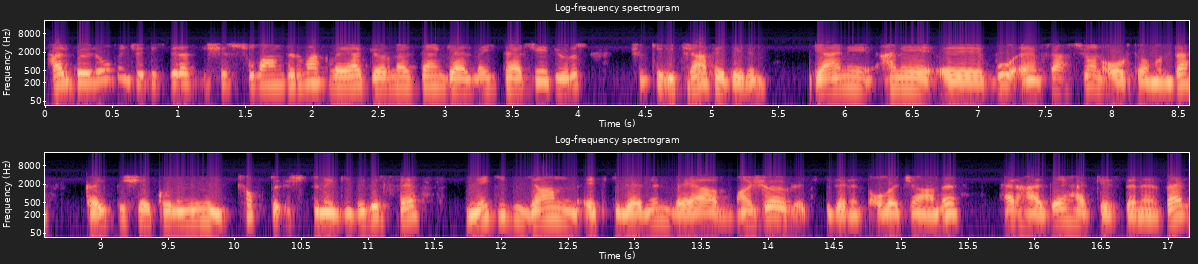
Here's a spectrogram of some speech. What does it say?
Hal böyle olunca biz biraz işi sulandırmak veya görmezden gelmeyi tercih ediyoruz. Çünkü itiraf edelim yani hani e, bu enflasyon ortamında kayıt dışı ekonominin çok da üstüne gidilirse ne gibi yan etkilerinin veya majör etkilerinin olacağını herhalde herkesten evvel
